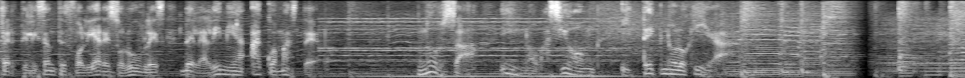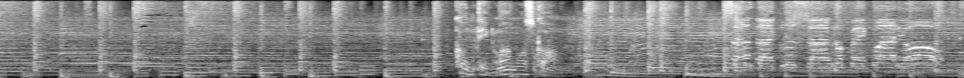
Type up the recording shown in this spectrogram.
fertilizantes foliares solubles de la línea Aquamaster. Norsa, innovación y tecnología. Continuamos con Santa Cruz Agropecuario.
